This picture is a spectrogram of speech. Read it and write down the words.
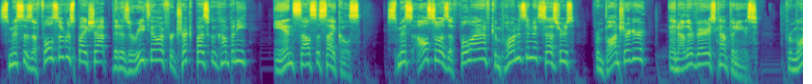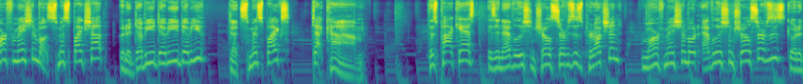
Smith's is a full service bike shop that is a retailer for Trek Bicycle Company and Salsa Cycles. Smith's also has a full line of components and accessories from Bontrager and other various companies. For more information about Smith's Bike Shop, go to www.smithsbikes.com. This podcast is an Evolution Trail Services production. For more information about Evolution Trail Services, go to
